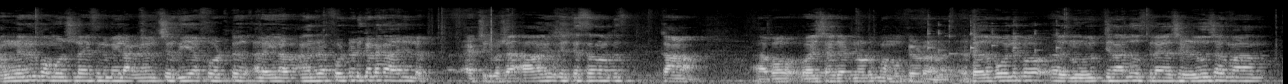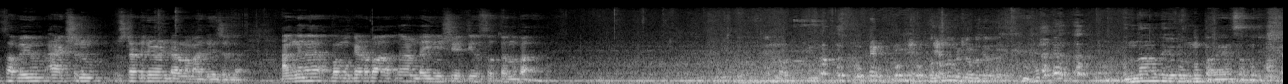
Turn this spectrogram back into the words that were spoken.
അങ്ങനെ ഒരു കൊമേഴ്ഷ്യലായ സിനിമയിൽ അങ്ങനെ ഒരു ചെറിയ എഫേർട്ട് അല്ലെങ്കിൽ അങ്ങനെ ഒരു എഫേർട്ട് എടുക്കേണ്ട കാര്യമില്ല ആക്ച്വലി പക്ഷെ ആ ഒരു വ്യത്യസ്തത നമുക്ക് കാണാം. അപ്പോൾ വൈശാഖേട്ടനോടും മമ്മൂക്കയോടാണ്. അതുപോലെ ഇപ്പോൾ നൂറ്റിനാല് ദിവസത്തിൽ ഏകദേശം എഴുപത് ശതമാനം സമയവും ആക്ഷനും സ്റ്റണ്ടിന് വേണ്ടിയാണ് മാറ്റി വെച്ചിട്ടുള്ളത്. അങ്ങനെ മമ്മൂക്കയുടെ ഭാഗത്ത് നിന്ന് കണ്ട ഇനീഷ്യേറ്റീവ്സ് ഒക്കെ ഒന്ന് പറഞ്ഞു ഒന്നാമത് ഇവരൊന്നും പറയാൻ സമ്മതിക്കില്ല.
